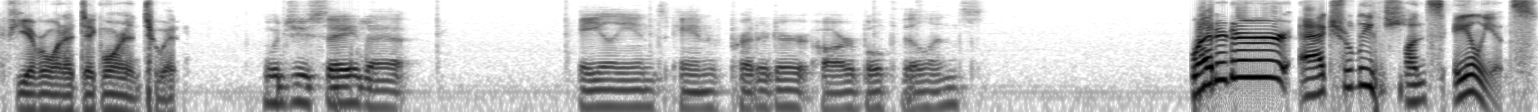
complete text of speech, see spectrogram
If you ever want to dig more into it, Would you say that aliens and Predator are both villains? Predator actually hunts aliens.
